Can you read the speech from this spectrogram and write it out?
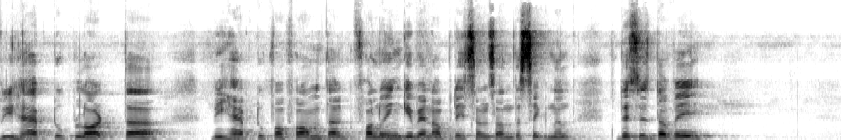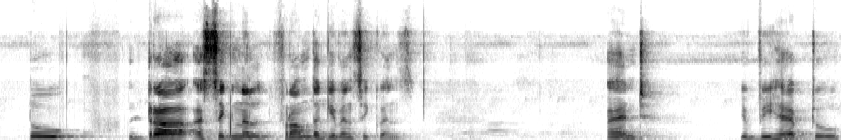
we have to plot the we have to perform the following given operations on the signal. This is the way to draw a signal from the given sequence. And if we have to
